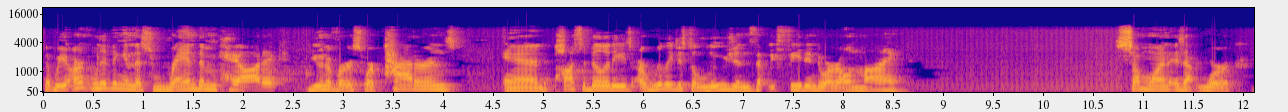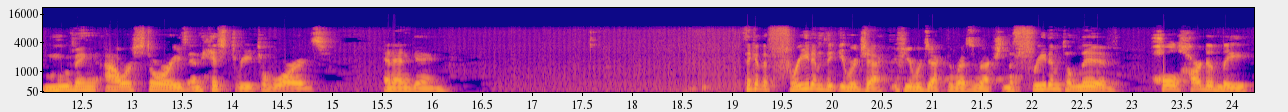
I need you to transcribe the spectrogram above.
That we aren't living in this random, chaotic universe where patterns and possibilities are really just illusions that we feed into our own mind. Someone is at work moving our stories and history towards an endgame. Think of the freedom that you reject if you reject the resurrection, the freedom to live wholeheartedly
